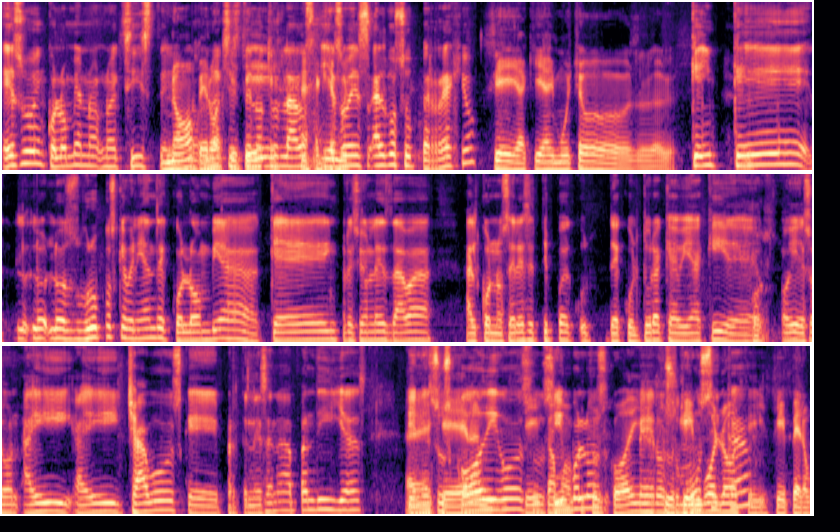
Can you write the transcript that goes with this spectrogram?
eso en Colombia no, no existe. No, pero aquí existe en otros lados y eso es algo súper regio. Sí, aquí hay muchos... eh, ¿Qué, qué- lo- los grupos que venían de Colombia, qué impresión les daba al conocer ese tipo de, de cultura que había aquí? De, Pues- oye, son hay, hay chavos que pertenecen a pandillas, tienen eh, sus eran, códigos, sí, sus símbolos, sus códigos, pero sus su símbolos, música, sí, sí, pero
